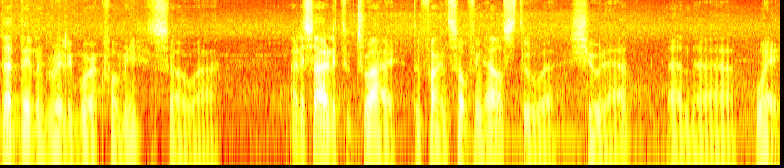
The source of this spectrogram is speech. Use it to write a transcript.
that didn't really work for me, so uh, I decided to try to find something else to uh, shoot at and uh, wait.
